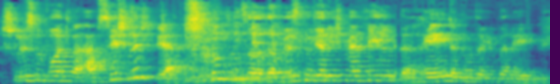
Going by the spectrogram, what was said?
Schlüsselwort war absichtlich, ja. So, da müssten wir nicht mehr viel reden oder überlegen.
